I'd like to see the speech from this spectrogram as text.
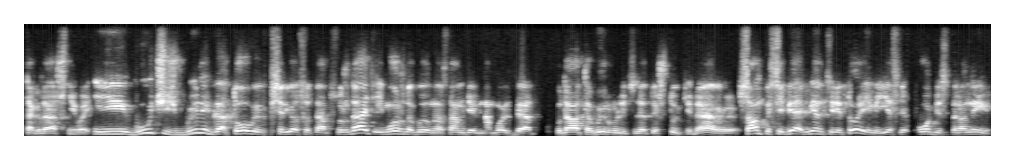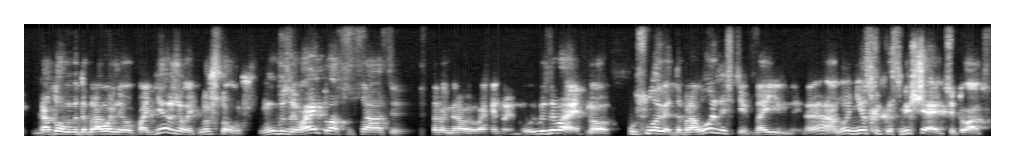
тогдашнего, и Вучич были готовы всерьез это обсуждать, и можно было, на самом деле, на мой взгляд, куда-то вырулить из этой штуки, да, сам по себе обмен территориями, если обе стороны готовы добровольно его поддерживать, ну что уж, ну вызывает у ассоциации с Второй мировой войной, ну и вызывает, но условия добровольности взаимной, да, оно несколько смягчает ситуацию.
